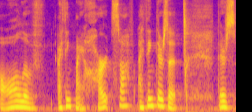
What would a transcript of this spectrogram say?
all of, I think my heart soft. I think there's a, there's,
